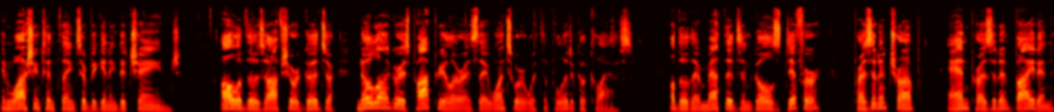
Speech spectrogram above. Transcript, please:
in Washington things are beginning to change. All of those offshore goods are no longer as popular as they once were with the political class. Although their methods and goals differ, President Trump and President Biden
